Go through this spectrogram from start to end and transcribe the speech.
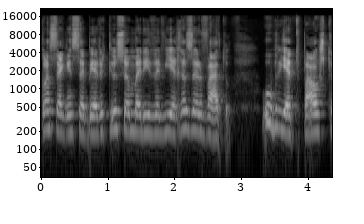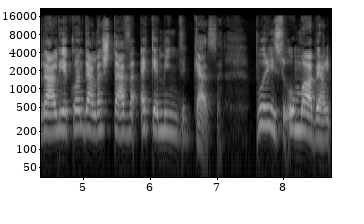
conseguem saber que o seu marido havia reservado o bilhete para a Austrália quando ela estava a caminho de casa. Por isso, o móvel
